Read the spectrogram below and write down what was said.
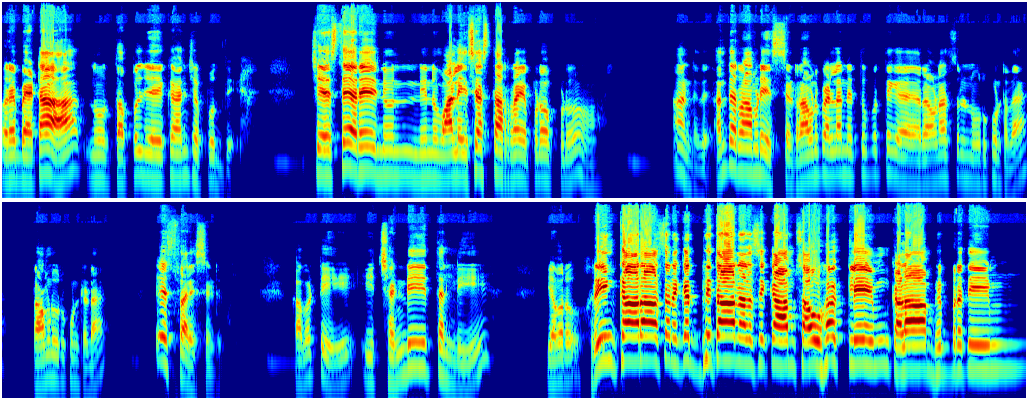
ఒరే బేటా నువ్వు తప్పులు చేయక అని చెప్పుద్ది. చేస్తే అరే నువ్వు నిన్ను వాళ్ళు వేసేస్తారా ఎప్పుడప్పుడు అంటది. అంతే రాముడు వేస్తాడు రాముడు పెళ్ళాన్ని ఎత్తుపోతే రావణాసురుని ఊరుకుంటుందా రాముడు ఊరుకుంటాడా? వేసి పారేసాడు కాబట్టి ఈ చండీ తల్లి ఎవరు? హ్రీంకారాసన గర్భితా నలసికాం సౌహక్లీం కళాం బిభ్రతీం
